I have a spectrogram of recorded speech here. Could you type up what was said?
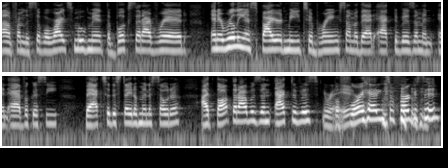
um, from the civil rights movement, the books that I've read, and it really inspired me to bring some of that activism and, and advocacy back to the state of Minnesota. I thought that I was an activist Right. before heading to Ferguson,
